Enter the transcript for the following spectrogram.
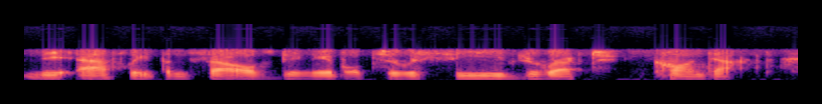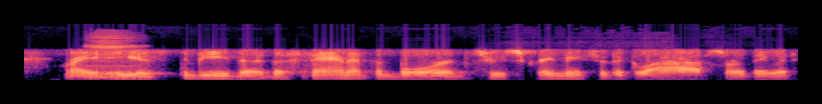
the athlete themselves being able to receive direct contact right? Mm. It used to be the, the fan at the boards who's screaming through the glass, or they would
